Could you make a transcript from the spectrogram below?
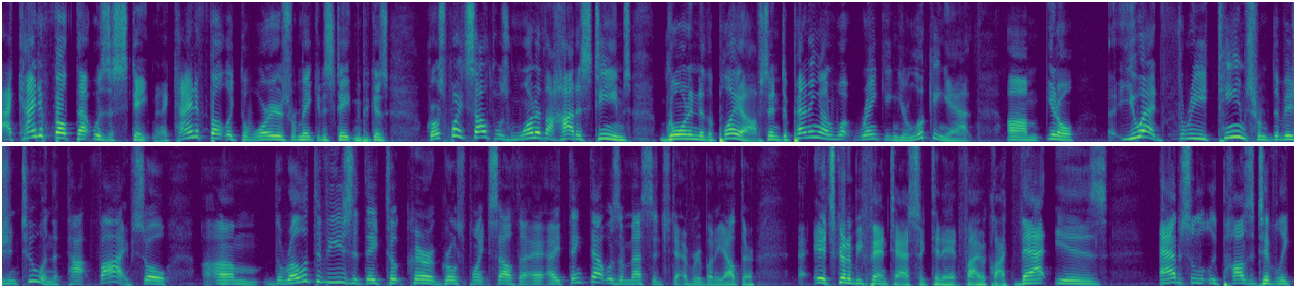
I kind of felt that was a statement. I kind of felt like the Warriors were making a statement because Grosse Pointe South was one of the hottest teams going into the playoffs. And depending on what ranking you're looking at, um, you know, you had three teams from Division Two in the top five. So um, the relative ease that they took care of Grosse Pointe South, I, I think that was a message to everybody out there. It's going to be fantastic today at five o'clock. That is absolutely positively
